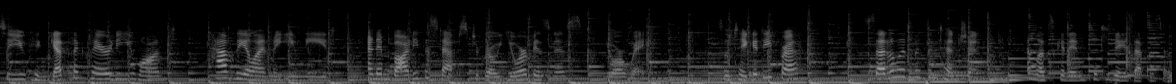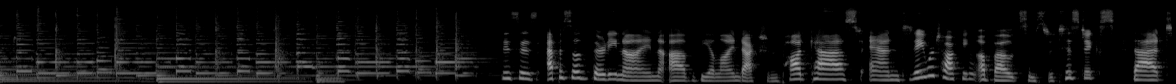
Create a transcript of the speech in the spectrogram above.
so you can get the clarity you want, have the alignment you need, and embody the steps to grow your business your way. So take a deep breath, settle in with intention, and let's get into today's episode. This is episode 39 of the Aligned Action podcast. And today we're talking about some statistics that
